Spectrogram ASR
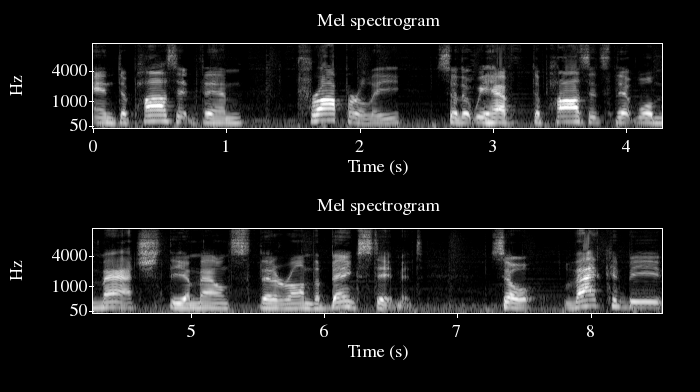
and deposit them properly so that we have deposits that will match the amounts that are on the bank statement. So that could be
